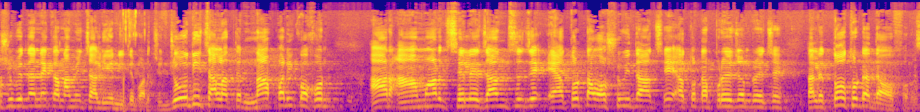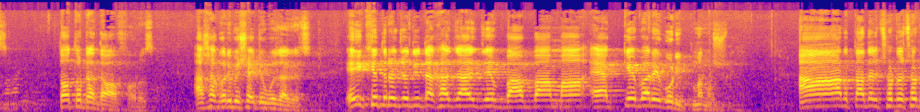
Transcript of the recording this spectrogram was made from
অসুবিধা নেই, কারণ আমি চালিয়ে নিতে পারছি। যদি চালাতে না পারি কখন আর আমার ছেলে জানছে যে এতটা অসুবিধা আছে, এতটা প্রয়োজন রয়েছে, তাহলে ততটা দেওয়া ফরজ, ততটা দেওয়া ফরজ। আশা করি বিষয়টি বোঝা গেছে। এই ক্ষেত্রে যদি দেখা যায় যে বাবা, মা একেবারে গরিব মানুষ, আর তাদের ছোট ছোট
